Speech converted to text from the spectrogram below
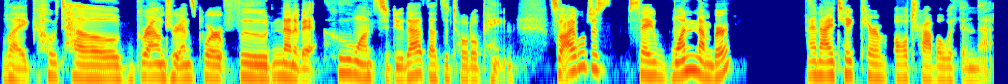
like hotel, ground transport, food, none of it. Who wants to do that? That's a total pain. So I will just say one number and I take care of all travel within that.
